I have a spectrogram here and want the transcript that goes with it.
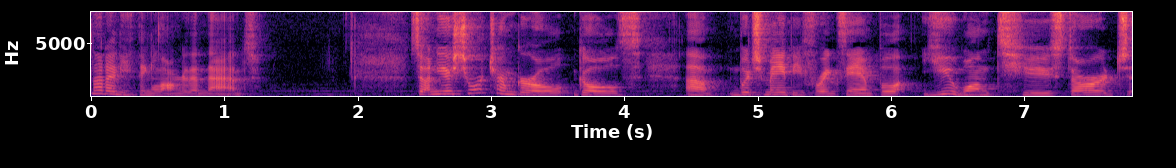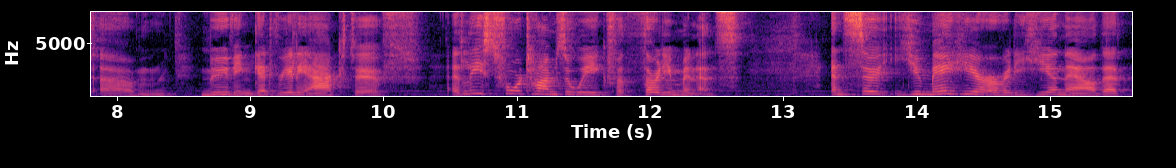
not anything longer than that. So on your short-term goal, goals, um, which may be, for example, you want to start um, moving, get really active, at least four times a week for 30 minutes. And so you may hear already here now that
